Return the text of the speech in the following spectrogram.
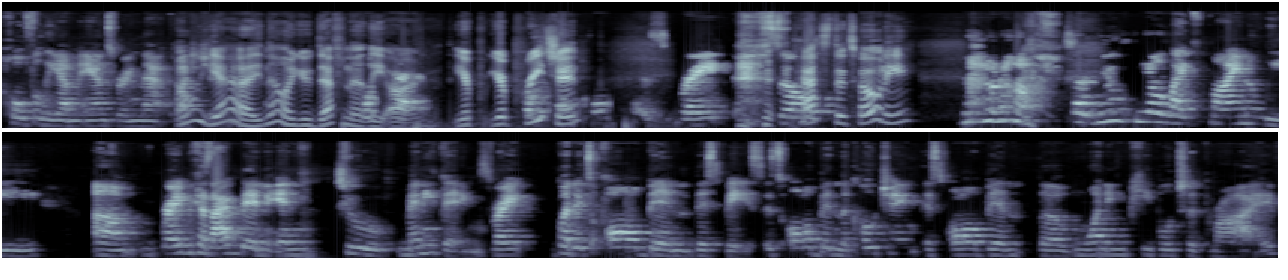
hopefully I'm answering that oh, question. Oh yeah, no, you definitely are. You're you're preaching, right? So Pastor Toni. No, no, no. So you feel like finally, um, right? Because I've been into many things, right? But it's all been this base. It's all been the coaching. It's all been the wanting people to thrive,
